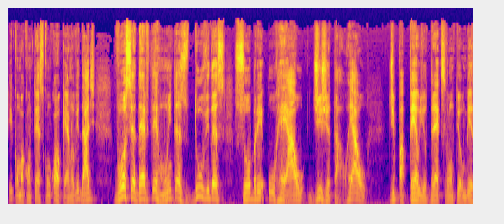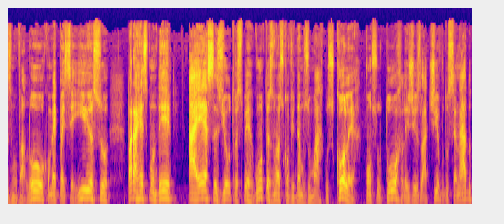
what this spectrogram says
E como acontece com qualquer novidade, você deve ter muitas dúvidas sobre o real digital. Real de papel e o Drex vão ter o mesmo valor? Como é que vai ser isso? Para responder a essas e outras perguntas, nós convidamos o Marcos Kohler, consultor legislativo do Senado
